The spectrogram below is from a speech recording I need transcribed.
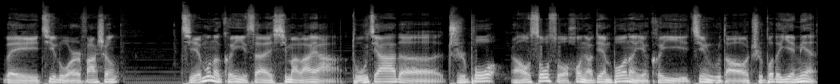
为记录而发声。节目呢，可以在喜马拉雅独家的直播，然后搜索“候鸟电波”呢，也可以进入到直播的页面。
